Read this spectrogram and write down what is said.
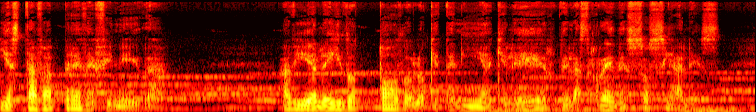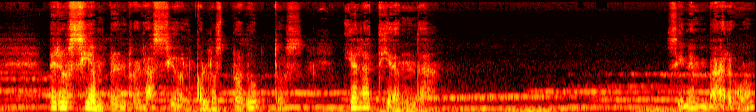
y estaba predefinida había leído todo lo que tenía que leer de las redes sociales, pero siempre en relación con los productos y a la tienda. Sin embargo,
